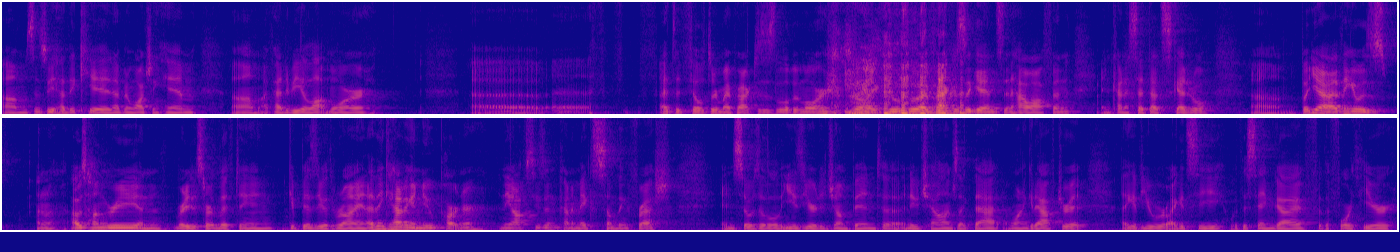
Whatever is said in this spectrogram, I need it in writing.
Um, since we had the kid, I've been watching him. Um, I've had to be a lot more. Uh, I had to filter my practices a little bit more, like who, who, I practice against and how often, and kind of set that schedule. Um, but yeah, I think it was. I don't know. I was hungry and ready to start lifting and get busy with Ryan. I think having a new partner in the off season kind of makes something fresh, and so it's a little easier to jump into a new challenge like that and want to get after it. I think if you were, I could see with the same guy for the fourth year,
